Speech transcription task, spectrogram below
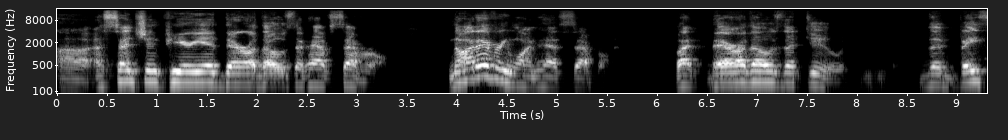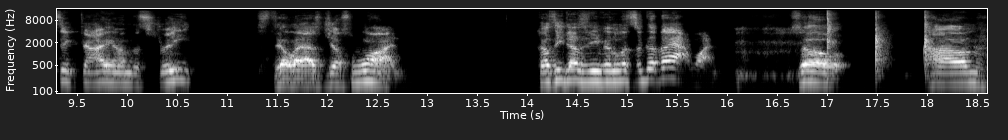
uh, ascension period, there are those that have several. Not everyone has several, but there are those that do. The basic guy on the street still has just one because he doesn't even listen to that one. So, um,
